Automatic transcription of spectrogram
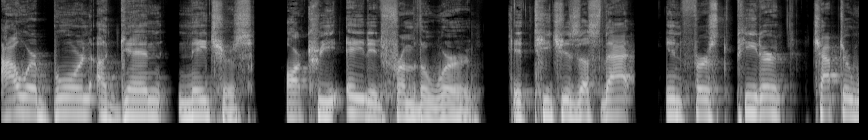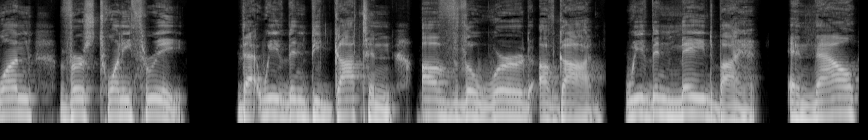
our born again natures are created from the word. It teaches us that in First Peter chapter 1 verse 23 that we've been begotten of the word of God. We've been made by it and now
